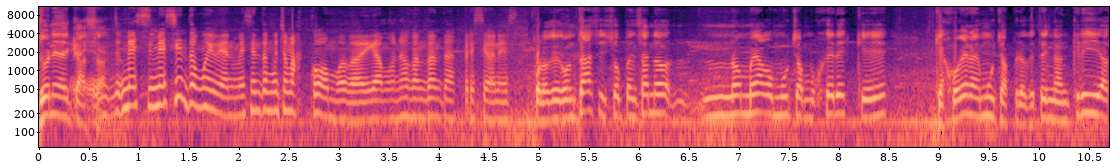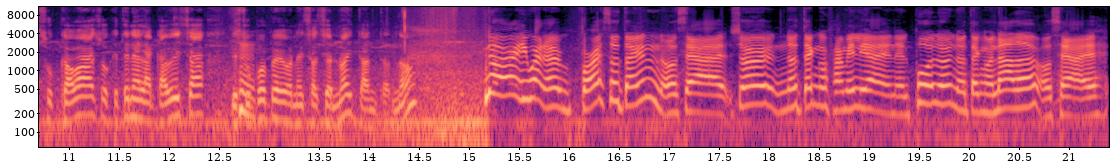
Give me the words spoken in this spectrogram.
Dueña de casa. Eh, me, siento muy bien, me siento mucho más cómoda, digamos, no con tantas presiones. Por lo que contás y yo pensando, no me hago muchas mujeres que que jueguen hay muchas, pero que tengan crías, sus caballos, que tengan la cabeza de su propia organización, no hay tantas, ¿no? Y bueno, por eso también, o sea, yo no tengo familia en el polo, no tengo nada, o sea, es,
